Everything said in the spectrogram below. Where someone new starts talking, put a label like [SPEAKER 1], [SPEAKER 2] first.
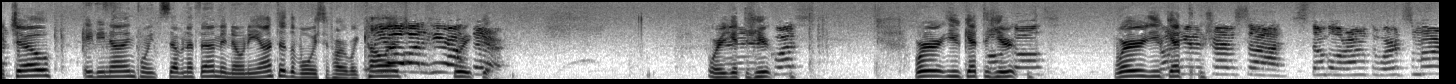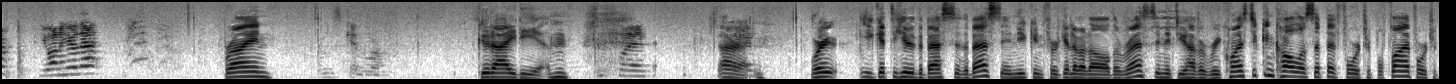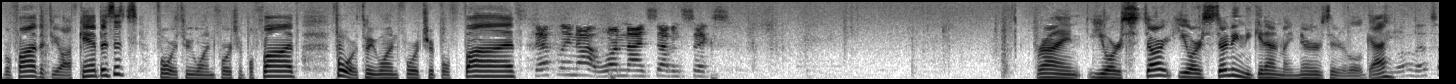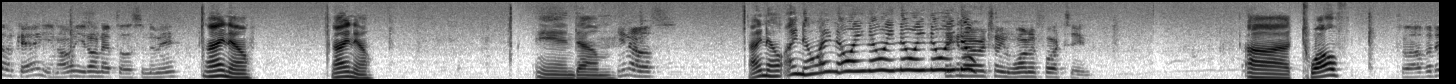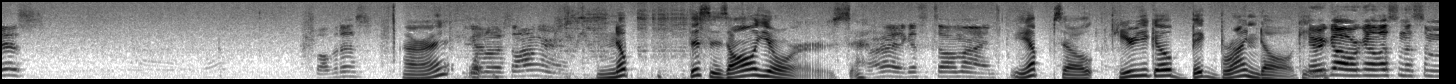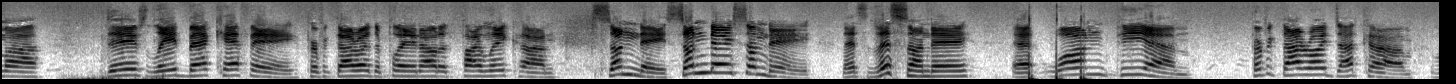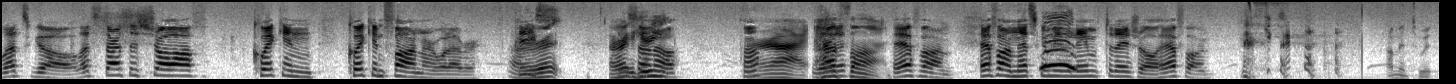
[SPEAKER 1] Joe, 89.7 FM in Oneonta, the voice of Hartwick
[SPEAKER 2] What do y'all
[SPEAKER 1] College,
[SPEAKER 2] want to hear out
[SPEAKER 1] where you get, where you get to hear, where you get to hear,
[SPEAKER 2] calls?
[SPEAKER 1] where
[SPEAKER 2] You
[SPEAKER 1] you
[SPEAKER 2] want to hear Travis uh, stumble around with the words some more? You want to hear that?
[SPEAKER 1] Brian,
[SPEAKER 2] I'm just kidding,
[SPEAKER 1] good idea. All right, where you get to hear the best of the best, and you can forget about all the rest. And if you have a request, you can call us up at four triple five four triple five. If you're off campus, it's four three one four triple five four three one four triple five.
[SPEAKER 2] Definitely not 1976.
[SPEAKER 1] Brian, you are start you are starting to get on my nerves there, little guy.
[SPEAKER 2] Well, that's okay. You know, you don't have to listen to me.
[SPEAKER 1] I know, I know, and um,
[SPEAKER 2] He knows.
[SPEAKER 1] I know, I know, I know, I know, I know, I know,
[SPEAKER 2] Pick
[SPEAKER 1] I
[SPEAKER 2] a
[SPEAKER 1] know.
[SPEAKER 2] number between 1 and 14.
[SPEAKER 1] Uh, twelve.
[SPEAKER 2] 12 it is. 12 it is.
[SPEAKER 1] All right.
[SPEAKER 2] You got another song or?
[SPEAKER 1] Nope. This is all yours.
[SPEAKER 2] Alright, I guess it's all mine.
[SPEAKER 1] Yep. So here you go, Big Brine Dog.
[SPEAKER 2] Here we go. We're gonna listen to some uh, Dave's Laid Back Cafe. Perfect Thyroid. They're playing out at Pine Lake on Sunday, Sunday, Sunday. That's this Sunday at 1 p.m. PerfectThyroid.com. Let's go. Let's start this show off quick and quick and fun or whatever. Peace.
[SPEAKER 1] right. All right.
[SPEAKER 2] Peace
[SPEAKER 1] Here you.
[SPEAKER 2] out. Huh?
[SPEAKER 1] All right.
[SPEAKER 2] Got
[SPEAKER 1] Have
[SPEAKER 2] it?
[SPEAKER 1] fun.
[SPEAKER 2] Have fun. Have fun. That's gonna be the name of today's show. Have fun.
[SPEAKER 3] I'm into it.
